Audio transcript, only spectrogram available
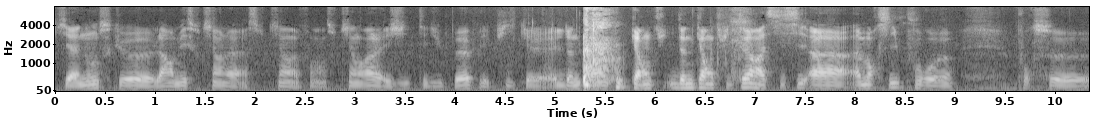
qui annonce que l'armée soutient la, soutient, enfin, soutiendra la légitimité du peuple, et puis qu'elle donne 48, donne 48 heures à, Sisi, à, à Morsi pour, euh, pour, se,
